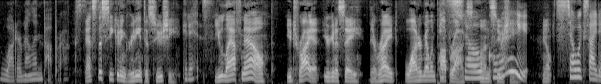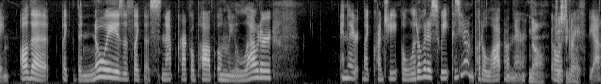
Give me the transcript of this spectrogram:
watermelon pop rocks. That's the secret ingredient to sushi. It is. You laugh now. You try it. You're gonna say they're right. Watermelon pop It's rocks so on great. sushi. Yep. It's so exciting. All the like the noise, it's like the snap crackle pop, only louder. And they're like crunchy, a little bit of sweet because you don't put a lot on there. No, Oh, it's enough. great. Yeah,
